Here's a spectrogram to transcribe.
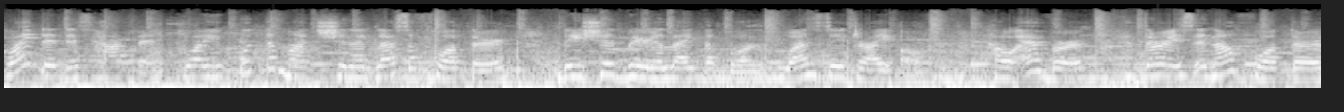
Why did this happen? While you put the match in a glass of water, they should be relightable once they dry off. However, if there is enough water,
